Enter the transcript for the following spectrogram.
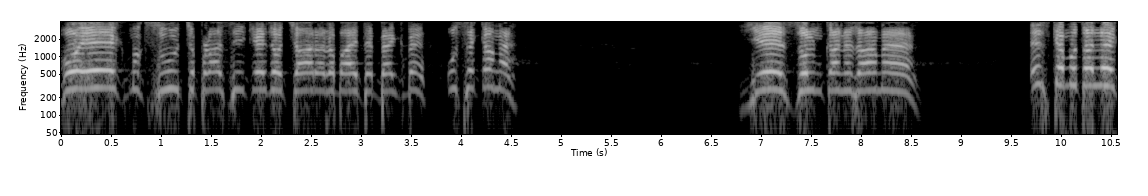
وہ ایک مقصود چپڑاسی کے جو چار ارب آئے تھے بینک میں، اس سے کم ہے۔ یہ ظلم کا نظام ہے۔ اس کے متعلق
